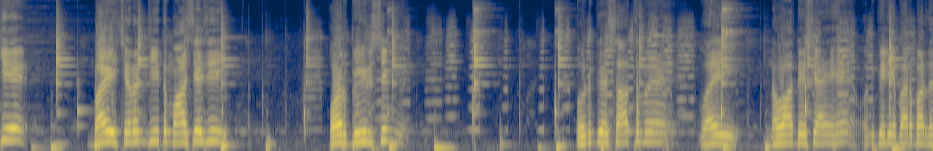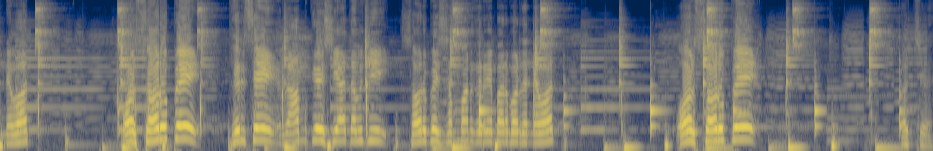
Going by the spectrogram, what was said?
देखिए, भाई चरणजीत मासे जी और वीर सिंह, उनके साथ में भाई नवादेश आए हैं। उनके लिए बार बार धन्यवाद। और सौ रुपये फिर से रामकेश यादव जी, सौ रुपये सम्मान कर रहे हैं बार बार धन्यवाद। और सौ रुपये अच्छा।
